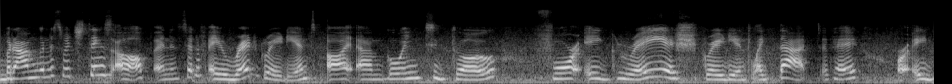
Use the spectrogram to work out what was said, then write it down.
but I'm gonna switch things up and instead of a red gradient I am going to go for a grayish gradient like that okay or a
